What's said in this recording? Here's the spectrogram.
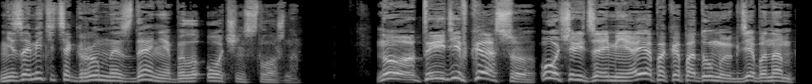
Не заметить огромное здание было очень сложно. «Ну, ты иди в кассу, очередь займи, а я пока подумаю, где бы нам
